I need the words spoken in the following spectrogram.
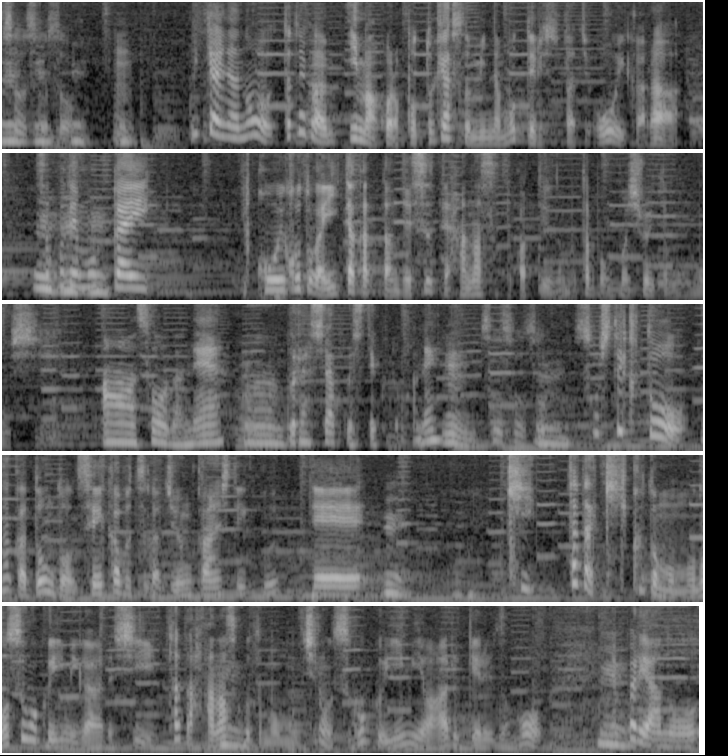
そうそうそう、んう。ん。みたいなのを例えば今ほらポッドキャストみんな持ってる人たち多いからそこでもう一回こういうことが言いたかったんですって話すとかっていうのも多分面白いとも思うし、ああそうだね、ううん。んブラッシュアップしていくとかね、うん、そうそうそう、うん。そうしていくとなんかどんどん成果物が循環していく。で、うんきただ聞くともものすごく意味があるしただ話すことももちろんすごく意味はあるけれども、やっぱりりあの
